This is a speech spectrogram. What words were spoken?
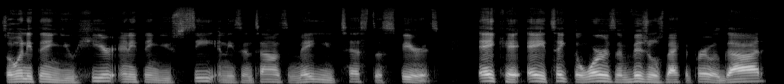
So anything you hear, anything you see in these end times, may you test the spirits, aka take the words and visuals back to prayer with God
